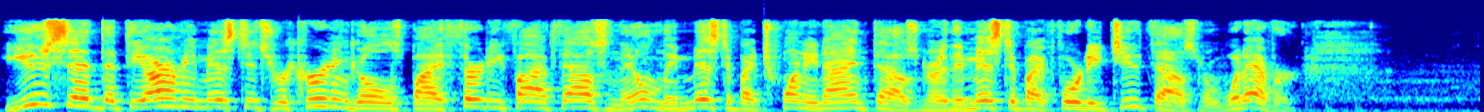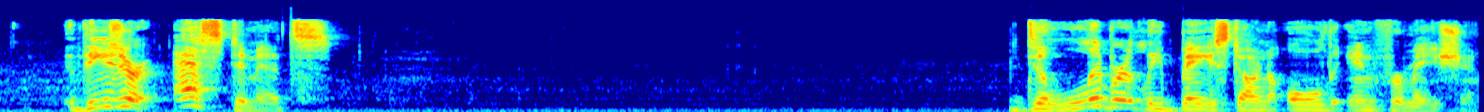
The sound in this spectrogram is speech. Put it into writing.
You said that the Army missed its recruiting goals by 35,000. They only missed it by 29,000, or they missed it by 42,000, or whatever. These are estimates deliberately based on old information.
